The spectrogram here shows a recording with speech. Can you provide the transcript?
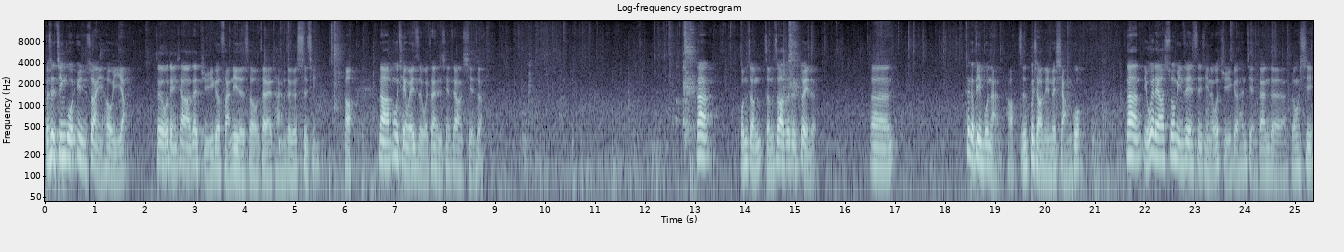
不是经过运算以后一样。这个我等一下再举一个反例的时候再来谈这个事情。好，那目前为止我暂时先这样写着。那我们怎么怎么知道这是对的？呃，这个并不难，好，只是不晓得你有没有想过。那你为了要说明这件事情呢，我举一个很简单的东西，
